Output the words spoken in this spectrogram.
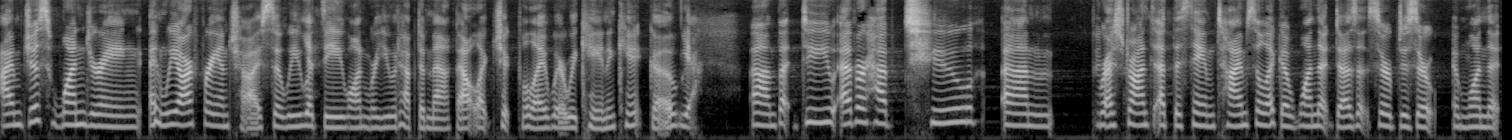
I'm just wondering, and we are franchised, so we would be one where you would have to map out like Chick Fil A where we can and can't go. Yeah. Um, but do you ever have two um, restaurants at the same time? So like a one that doesn't serve dessert and one that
